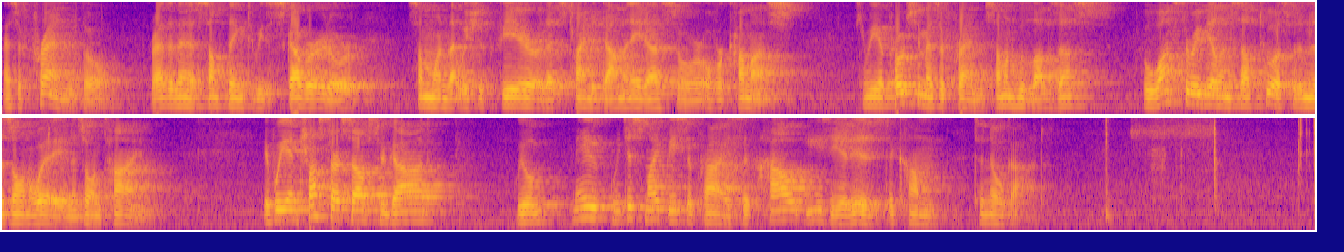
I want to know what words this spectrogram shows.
as a friend, though, rather than as something to be discovered or someone that we should fear or that's trying to dominate us or overcome us? Can we approach him as a friend, someone who loves us, who wants to reveal himself to us, but in his own way, in his own time? If we entrust ourselves to God, we'll, may, we just might be surprised at how easy it is to come to know God.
